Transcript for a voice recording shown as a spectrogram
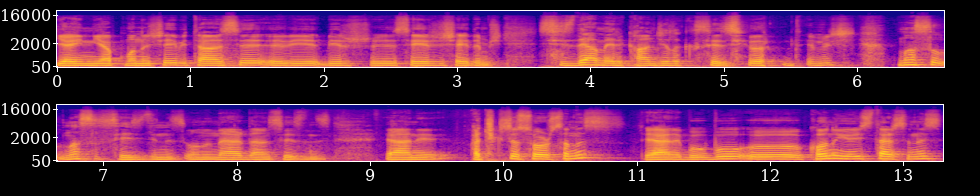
yayın yapmanın şeyi bir tanesi e, bir, bir e, seyirci şey demiş. Sizde Amerikancılık seziyorum demiş. Nasıl nasıl sezdiniz onu? Nereden sezdiniz? Yani açıkça sorsanız yani bu bu e, konuyu isterseniz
